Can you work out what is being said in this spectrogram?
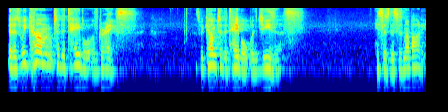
That as we come to the table of grace, as we come to the table with Jesus, he says, This is my body.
